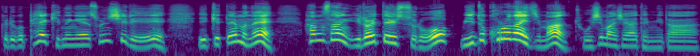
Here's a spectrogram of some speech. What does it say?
그리고 폐 기능의 손실이 있기 때문에 항상 이럴 때일수록 위드 코로나이지만 조심하셔야 됩니다.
